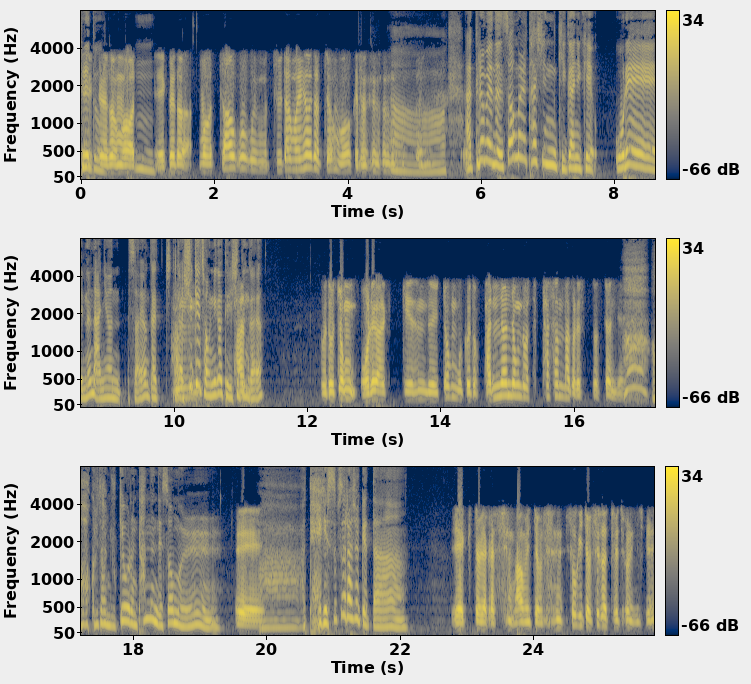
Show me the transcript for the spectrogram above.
그래도 그래도 뭐, 음. 예, 그래도 뭐 싸우고 뭐둘 다 뭐 헤어졌죠, 뭐. 그래서. 아, 아 그러면은 썸을 타신 기간이 그렇게 오래는 아니었어요? 그러니까, 그러니까 한- 쉽게 정리가 되시던가요? 그래도 좀 오래 했는데, 좀, 뭐 그래도 반년 정도 탔었나 그랬었죠, 이제. 아 그래도 한 6개월은 탔는데 썸을 예, 아 되게 씁쓸하셨겠다. 예, 좀 약간 마음이 좀, 속이 좀 쓰렸죠, 좀 이제.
